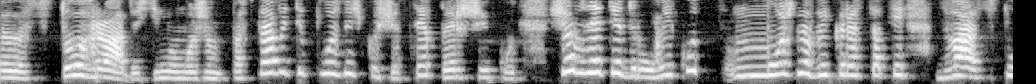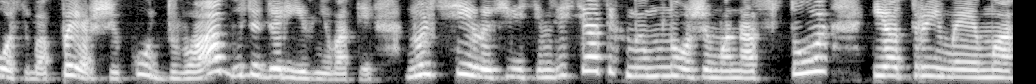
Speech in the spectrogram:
е, 100 градусів. Ми можемо поставити позначку, що це перший кут. Щоб знайти другий кут, можна використати два способи. Перший кут 2 буде дорівнювати 0,8 ми множимо на 100 і отримаємо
